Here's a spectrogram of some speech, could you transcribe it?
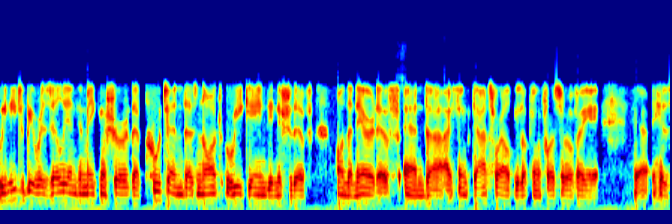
we need to be resilient in making sure that Putin does not regain the initiative on the narrative, and uh, I think that's where I'll be looking for sort of a his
